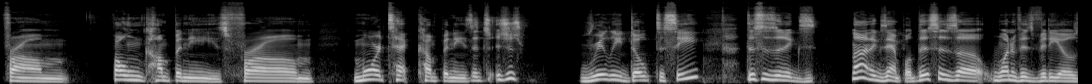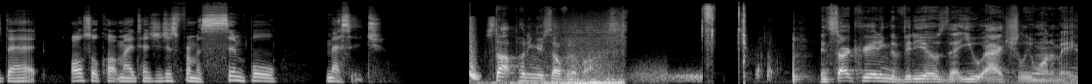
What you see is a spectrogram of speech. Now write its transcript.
from phone companies, from more tech companies. It's it's just really dope to see. This is an ex- not an example. This is a one of his videos that also caught my attention just from a simple message. Stop putting yourself in a box. And start creating the videos that you actually want to make.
